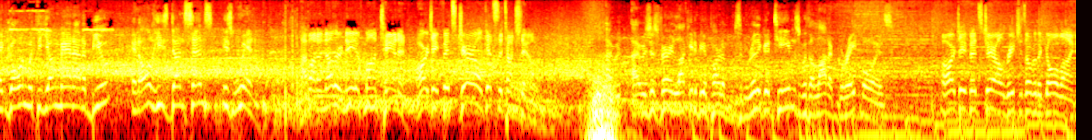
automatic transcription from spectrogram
and going with the young man out of Butte. And all he's done since is win. How about another native Montanan? RJ Fitzgerald gets the touchdown. I was just very lucky to be a part of some really good teams with a lot of great boys. RJ Fitzgerald reaches over the goal line.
